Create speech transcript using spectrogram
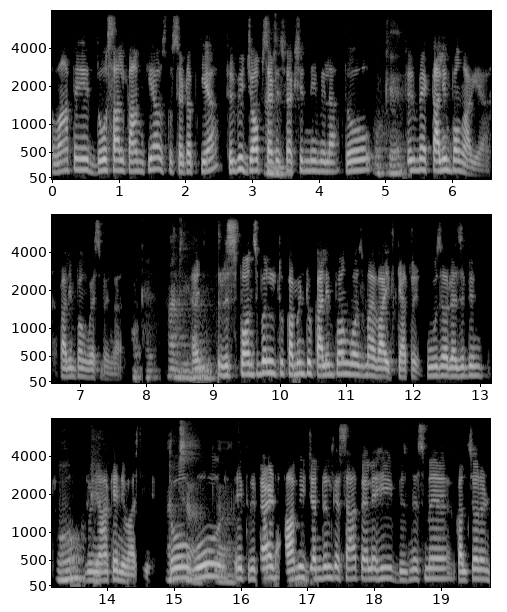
वहाँ पे दो साल काम किया उसको सेटअप किया फिर भी जॉब हाँ जी। सेटिस्फेक्शन नहीं मिला तो ओके। फिर मैं कालिम्पोंग आ गया कालिम्पोंग वेस्ट बंगाल। ओके हाँ जी हाँ एंड जी। Responsible to come in to Kalimpong was my wife Catherine who is a resident जो ओके यहाँ के निवासी है। तो अच्छा, वो क्या एक रिटायर्ड आर्मी जनरल के साथ पहले ही बिज़नेस में कल्चर एंड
